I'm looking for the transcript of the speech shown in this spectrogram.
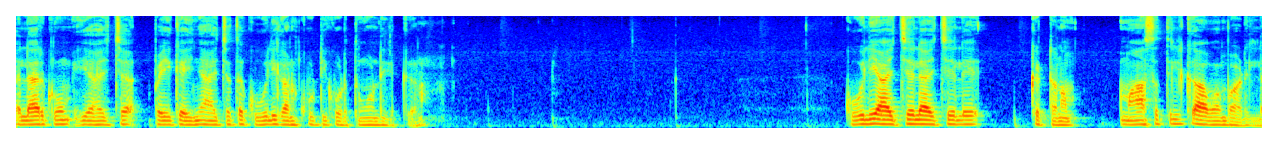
എല്ലാവർക്കും ഈ ആഴ്ച ഇപ്പോൾ ഈ കഴിഞ്ഞ ആഴ്ചത്തെ കൂലി കണക്കൂട്ടി കൊടുത്തുകൊണ്ടിരിക്കുകയാണ്. കൂലി ആഴ്ചയിൽ ആഴ്ചയിൽ കിട്ടണം. മാസത്തിലേക്ക് ആവാൻ പാടില്ല.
